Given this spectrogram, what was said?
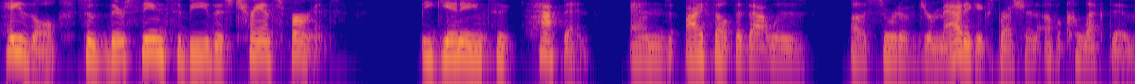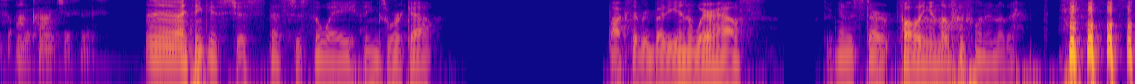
Hazel, so there seemed to be this transference beginning to happen. And I felt that that was a sort of dramatic expression of a collective unconsciousness. Eh, I think it's just that's just the way things work out. Box everybody in a warehouse. They're going to start falling in love with one another.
